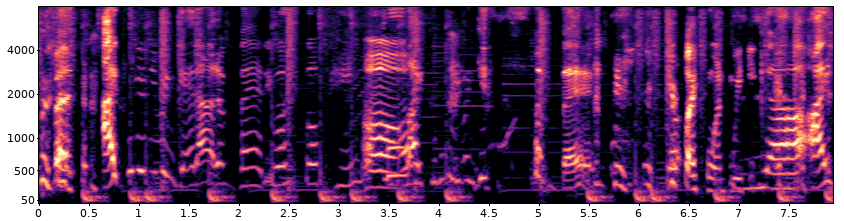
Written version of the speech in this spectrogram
but I couldn't even get out of bed. It was so painful. Oh. I couldn't even get out of bed. You're like one week. Yeah, I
